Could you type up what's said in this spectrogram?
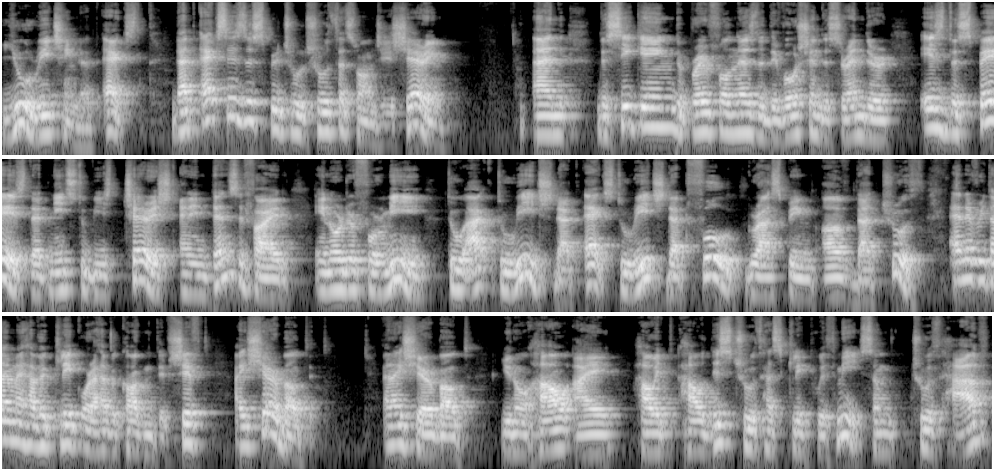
you reaching that X. That X is the spiritual truth that Swamiji is sharing. And the seeking, the prayerfulness, the devotion, the surrender is the space that needs to be cherished and intensified in order for me to act to reach that X, to reach that full grasping of that truth. And every time I have a click or I have a cognitive shift, I share about it. And I share about, you know, how I how it how this truth has clicked with me. Some truth have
